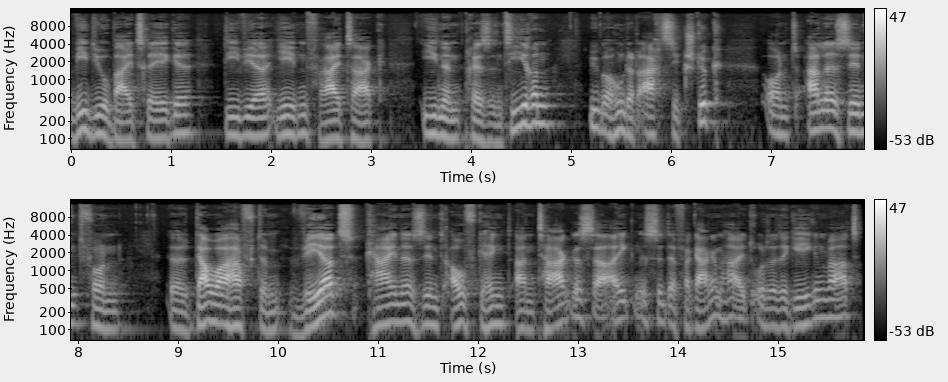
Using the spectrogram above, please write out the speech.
Videobeiträge, die wir jeden Freitag Ihnen präsentieren. Über 180 Stück und alle sind von äh, dauerhaftem Wert. Keine sind aufgehängt an Tagesereignisse der Vergangenheit oder der Gegenwart,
